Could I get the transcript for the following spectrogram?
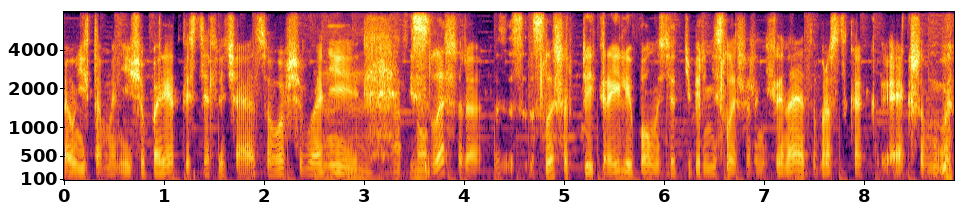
У них там они еще по редкости отличаются. В общем, они mm-hmm. из ну... слэшера, слэшер перекроили полностью. Это теперь не слэшер, ни хрена, это просто как экшен. Ага.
